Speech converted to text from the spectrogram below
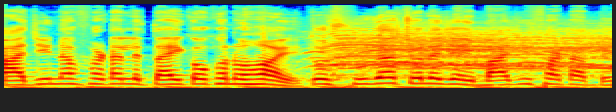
বাজি না ফাটালে তাই কখনো হয়? তো সুজা চলে যাই বাজি ফাটাতে।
